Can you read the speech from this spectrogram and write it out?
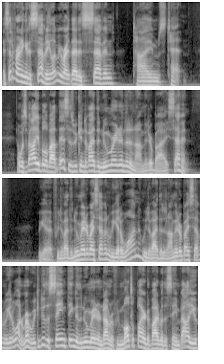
Instead of writing it as 70, let me write that as 7 times 10. And what's valuable about this is we can divide the numerator and the denominator by 7. We get a, if we divide the numerator by 7, we get a 1. We divide the denominator by 7, we get a 1. Remember, we can do the same thing to the numerator and denominator. If we multiply or divide by the same value,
